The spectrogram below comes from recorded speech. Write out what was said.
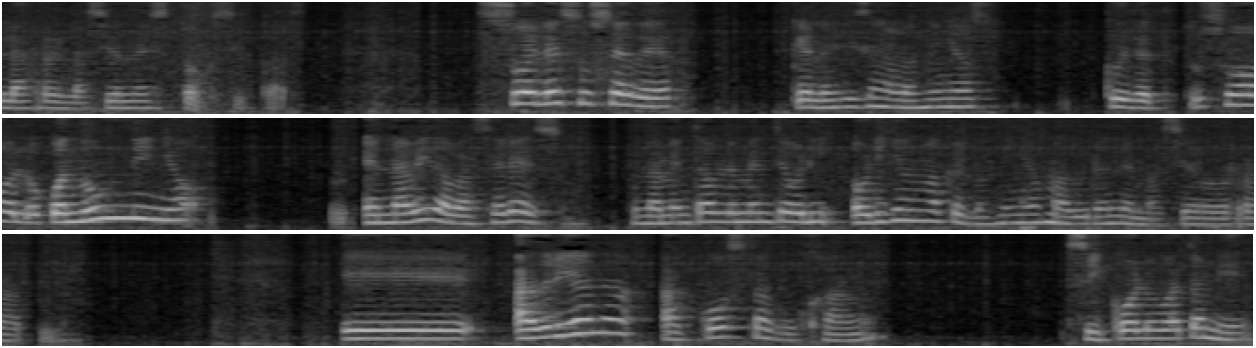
las relaciones tóxicas. Suele suceder que les dicen a los niños, cuídate tú solo. Cuando un niño en la vida va a hacer eso, lamentablemente orillan a que los niños maduren demasiado rápido. Eh, Adriana Acosta Buján, psicóloga también,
